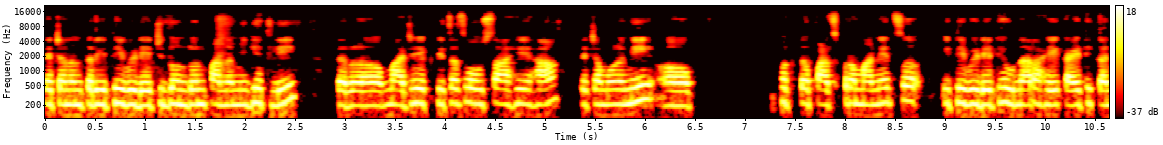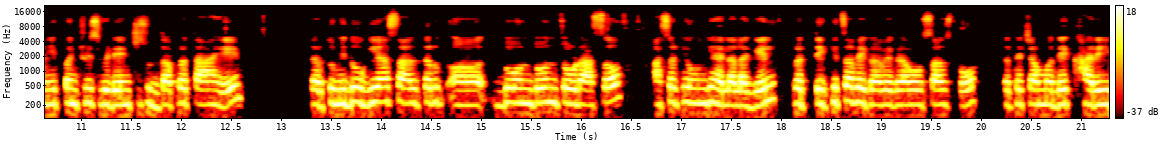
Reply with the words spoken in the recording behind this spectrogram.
त्याच्यानंतर इथे विड्याची दोन दोन पानं मी घेतली. तर माझ्या एकटीचाच वौसा आहे हा. त्याच्यामुळे मी फक्त पाच प्रमाणेच इथे विडे ठेवणार आहे. काही ठिकाणी पंचवीस विड्यांची सुद्धा प्रथा आहे. तर तुम्ही दोघी असाल तर दोन दोन जोड असं असं ठेवून घ्यायला लागेल. प्रत्येकीचा वेगळा वेगळा वौसा असतो. तर त्याच्यामध्ये खारी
